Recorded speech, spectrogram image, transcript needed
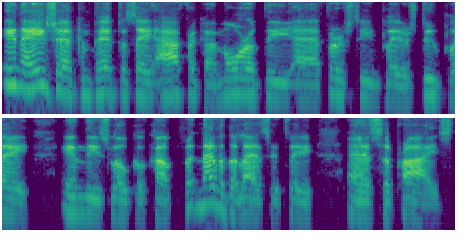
in Asia, compared to say Africa, more of the uh, first team players do play in these local cups, but nevertheless, it's a, a surprise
